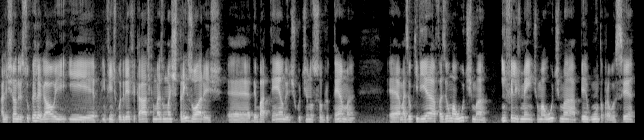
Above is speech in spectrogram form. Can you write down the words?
Alexandre, super legal e, e, enfim, a gente poderia ficar acho que mais umas três horas é, debatendo e discutindo sobre o tema, é, mas eu queria fazer uma última, infelizmente, uma última pergunta para você,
